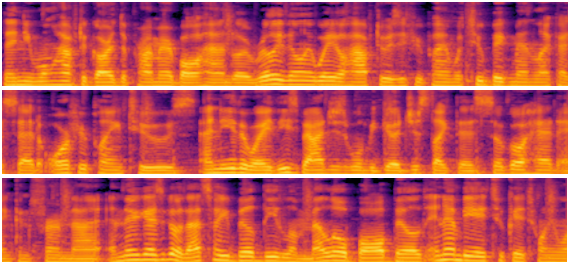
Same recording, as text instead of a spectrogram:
then you won't have to guard the primary ball handler. Really the only way you'll have to is if you're playing with two big men like I said or if you're playing twos. And either way these badges will be good just like this. So go ahead and confirm that. And there you guys go. That's how you build the LaMelo ball build in NBA 2K21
